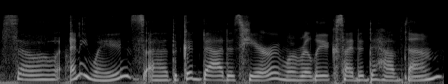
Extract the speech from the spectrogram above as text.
So, anyways, uh, the good bad is here, and we're really excited to have them.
